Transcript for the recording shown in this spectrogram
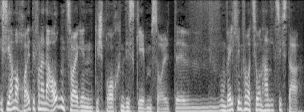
Sie haben auch heute von einer Augenzeugin gesprochen, die es geben sollte. Um welche Information handelt es sich da?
